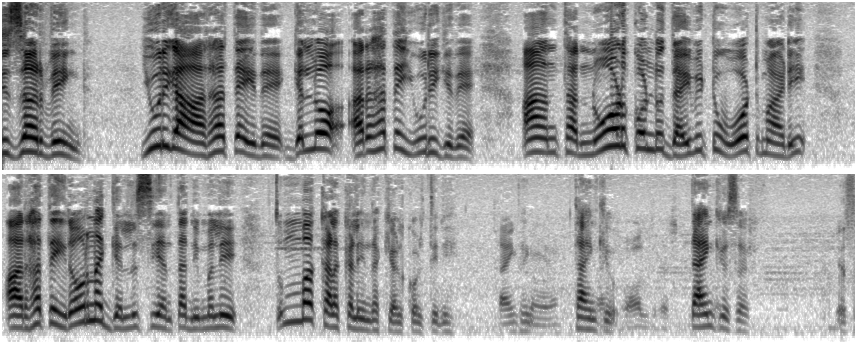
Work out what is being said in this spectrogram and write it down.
ಡಿಸರ್ವಿಂಗ್. ಇವರಿಗೆ ಅರ್ಹತೆ ಇದೆ. ಗೆಲ್ಲೋ ಅರ್ಹತೆ ಇವರಿಗಿದೆ. ಅಂತ ನೋಡಿಕೊಂಡು ದಯವಿಟ್ಟು ಓಟ್ ಮಾಡಿ ಅರ್ಹತೆ ಇರೋರನ್ನ ಗೆಲ್ಲಿಸಿ ಅಂತ ನಿಮ್ಮಲ್ಲಿ ತುಂಬ ಕಳಕಳಿಯಿಂದ ಕೇಳ್ಕೊಳ್ತೀನಿ. Thank you madam thank you all the best thank you sir yes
